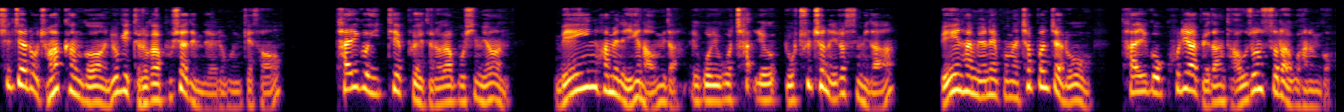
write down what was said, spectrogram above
실제로 정확한 건 여기 들어가 보셔야 됩니다, 여러분께서. 타이거 ETF에 들어가 보시면 메인 화면에 이게 나옵니다. 이거 이거 차, 이거, 이거 출처는 이렇습니다. 메인 화면에 보면 첫 번째로 타이거 코리아 배당 다우존스라고 하는 거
